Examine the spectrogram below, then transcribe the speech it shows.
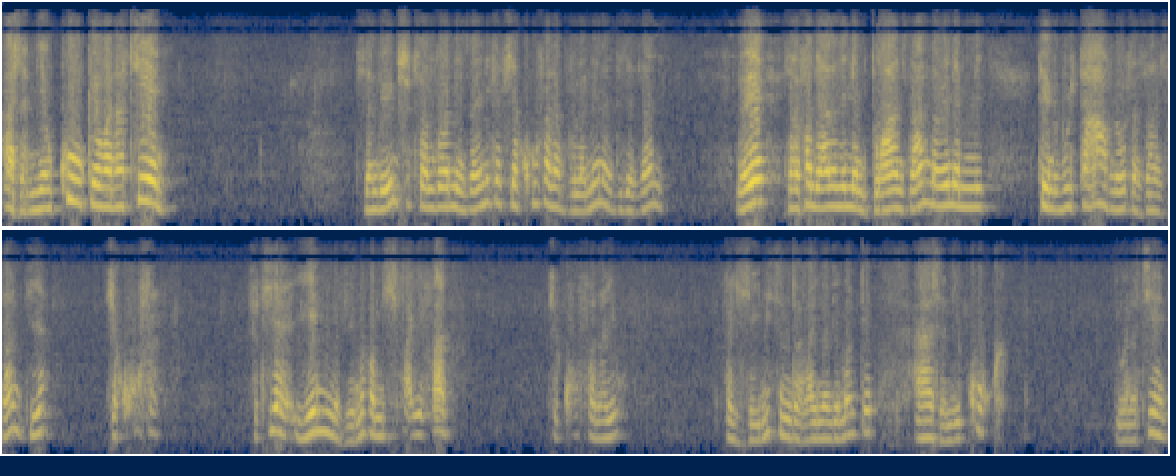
aza miankohoka eo anatrehany. Izany dia hoe misotro izany lohamena izany isika, fiakofana amin'ny volamena no dikan'izany. Na hoe izany fandehanana eny amin'ny douane izany na hoe eny amin'ny tendrombohitra avo na ohatran'izany izany dia fiakofana satria eny no heverinao fa misy fahefana, fiakofana eo. Fa izay mihitsy no rarahin'Andriamanitra hoe aza mikoka eo anatrehany,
